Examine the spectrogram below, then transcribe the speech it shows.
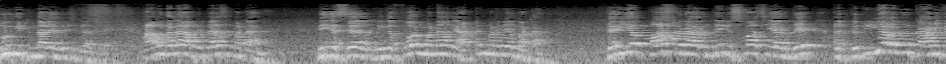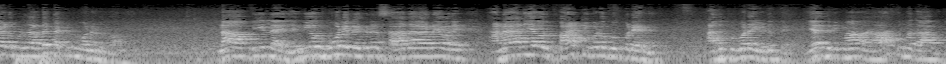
தூங்கிட்டு இருந்தாலும் எதிர்த்து பேசுறேன். அவங்க எல்லாம் அப்படி பேச மாட்டாங்க. நீங்க சே- நீங்க போன் பண்ணா அவங்க அட்டன் பண்ணவே மாட்டாங்க. பெரிய பாஸ்டரா இருந்து விசுவாசியா இருந்து அல்ல பெரிய அளவு காணிக்க அனுப்புறதா இருந்தா டக்குன்னு போன் எடுப்பாங்க நான் அப்படி இல்லை. எங்கேயோ மூலையில் இருக்கிற சாதாரண ஒரு அனாதியா ஒரு பாட்டி கூட கூப்பிடுறேன் அதுக்கு கூட எடுப்பேன். ஏன் தெரியுமா? அது ஆத்ம தாகம்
